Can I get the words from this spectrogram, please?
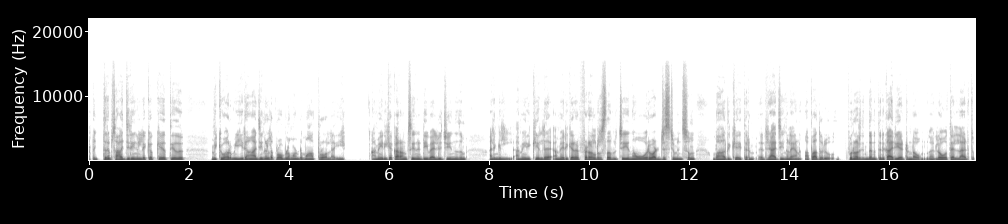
അപ്പം ഇത്തരം സാഹചര്യങ്ങളിലേക്കൊക്കെ എത്തിയത് മിക്കവാറും ഈ രാജ്യങ്ങളുടെ പ്രോബ്ലം കൊണ്ട് മാത്രമല്ല. ഈ അമേരിക്ക കറൻസിനെ ഡിവാല്യൂ ചെയ്യുന്നതും അല്ലെങ്കിൽ അമേരിക്കയിലെ അമേരിക്കയുടെ ഫെഡറൽ റിസർവ് ചെയ്യുന്ന ഓരോ അഡ്ജസ്റ്റ്മെന്റ്സും ബാധിക്കുക ഇത്തരം രാജ്യങ്ങളെയാണ്. അപ്പോൾ അതൊരു പുനർചിന്തനത്തിന് കാര്യമായിട്ടുണ്ടാവും ലോകത്തെ എല്ലായിടത്തും.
